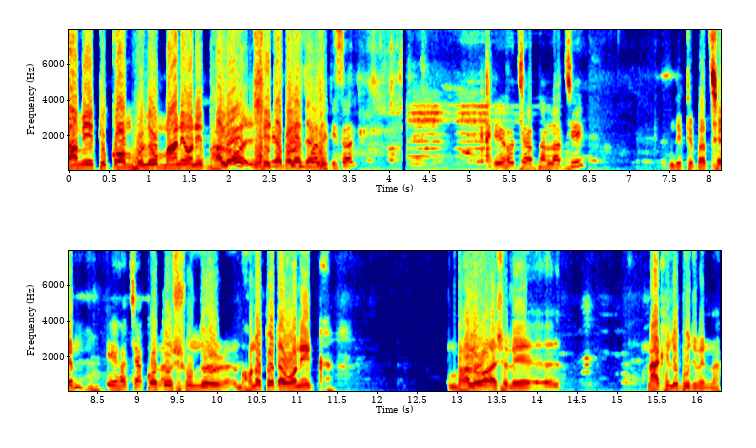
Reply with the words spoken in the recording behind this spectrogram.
দামে একটু কম হলেও মানে অনেক ভালো সেটা বলা যায়। স্যার এ হচ্ছে আপনার লাচ্ছি। দেখতে পাচ্ছেন? এ হচ্ছে কত সুন্দর ঘনত্বটাও অনেক ভালো। আসলে না খেলে বুঝবেন না।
